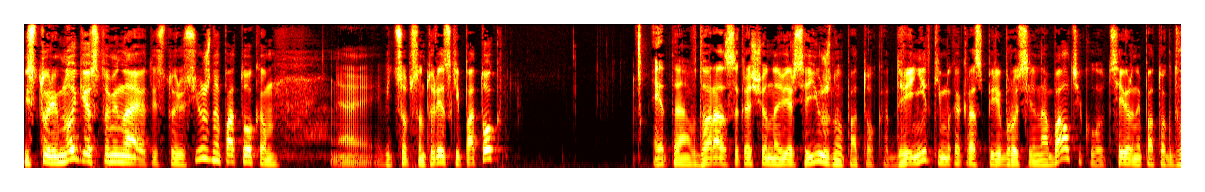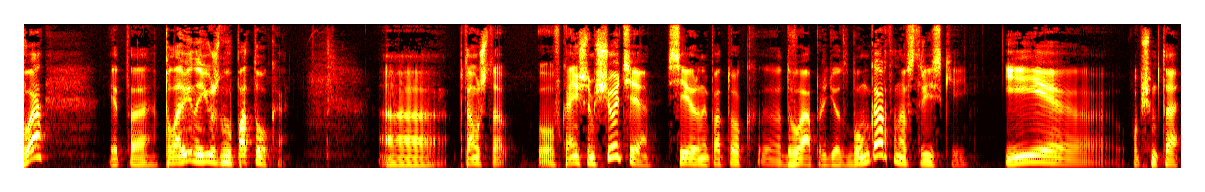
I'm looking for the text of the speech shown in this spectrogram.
историю, многие вспоминают историю с Южным потоком, э, ведь, собственно, турецкий поток это в два раза сокращенная версия Южного потока. Две нитки мы как раз перебросили на Балтику. Вот Северный поток-2 – это половина Южного потока. А, потому что в конечном счете Северный поток-2 придет в Баумгартен австрийский, и, в общем-то,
